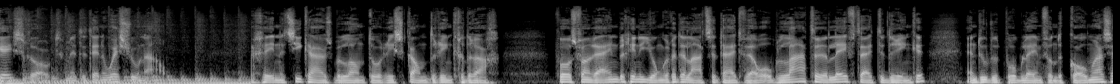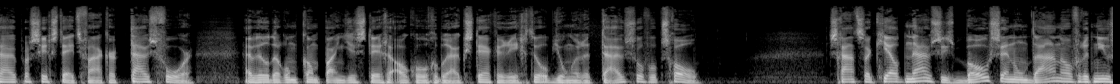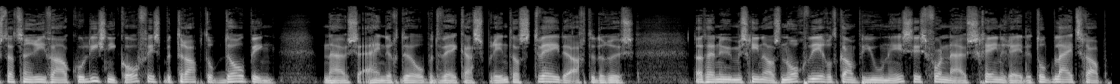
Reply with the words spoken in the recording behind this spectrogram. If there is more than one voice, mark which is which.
Speaker 1: Kees Groot met het NOS-journaal. In het ziekenhuis beland door riskant drinkgedrag. Volgens Van Rijn beginnen jongeren de laatste tijd wel op latere leeftijd te drinken... en doet het probleem van de coma-zuipers zich steeds vaker thuis voor. Hij wil daarom campagnes tegen alcoholgebruik sterker richten op jongeren thuis of op school. Schaatser Kjeld Nuis is boos en ontdaan over het nieuws dat zijn rivaal Kulisnikov is betrapt op doping. Nuis eindigde op het WK Sprint als tweede achter de Rus. Dat hij nu misschien alsnog wereldkampioen is, is voor Nuis geen reden tot blijdschap.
